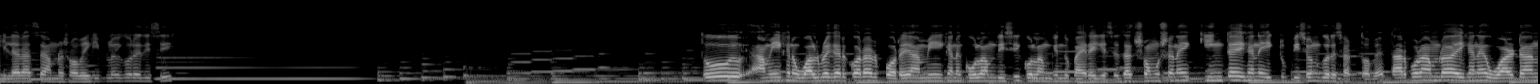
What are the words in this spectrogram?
হিলার আছে আমরা সবাই ডিপ্লয় করে দিছি। তো আমি এখানে ওয়াল ব্রেকার করার পরে আমি এখানে গোলাম দিছি, গোলাম কিন্তু বাইরে গেছে। যাক, সমস্যা নাই। কিংটা এখানে একটু পিছন করে ছাড়তে হবে। তারপর আমরা এখানে ওয়ার্ডান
